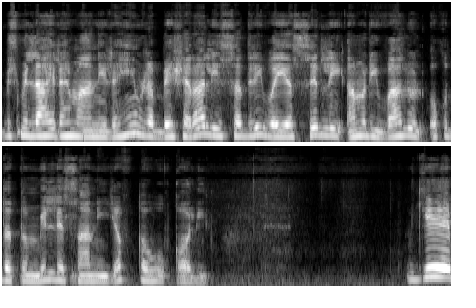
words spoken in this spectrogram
بسم اللہ الرحمن الرحیم۔ رب شرح لی صدری ویسر لی امری واحل العقدۃ من لسانی یفقہ قولی۔ یہ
